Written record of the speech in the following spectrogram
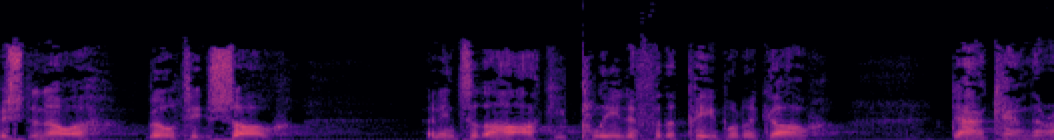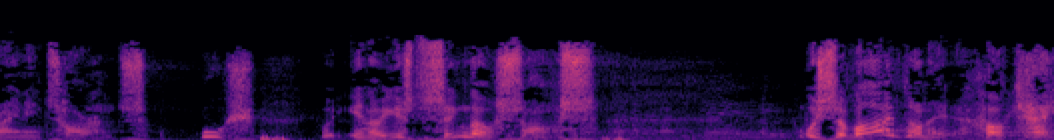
Mr. Noah built it so. And into the ark he pleaded for the people to go. Down came the rain in torrents. Whoosh. You know, I used to sing those songs. We survived on it, okay?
